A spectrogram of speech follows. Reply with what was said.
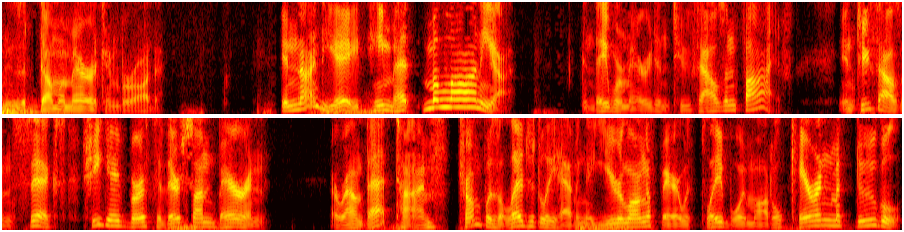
He's a dumb American broad. In 98, he met Melania, and they were married in 2005. In 2006, she gave birth to their son Barron. Around that time, Trump was allegedly having a year long affair with Playboy model Karen McDougal.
